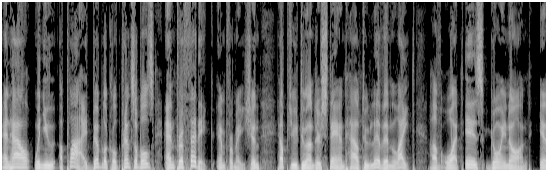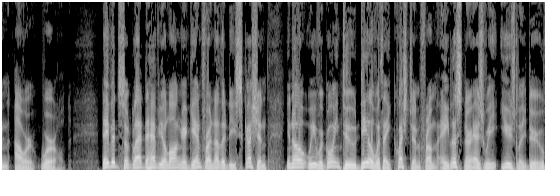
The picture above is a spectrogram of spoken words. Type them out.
and how, when you apply biblical principles and prophetic information, helps you to understand how to live in light of what is going on in our world. David, so glad to have you along again for another discussion. You know, we were going to deal with a question from a listener, as we usually do,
